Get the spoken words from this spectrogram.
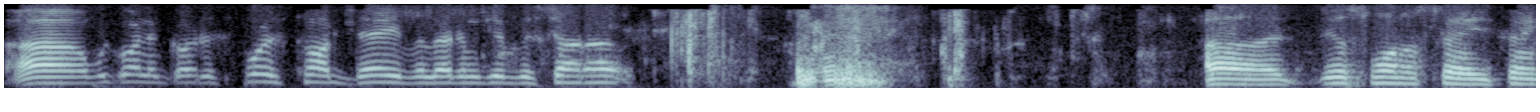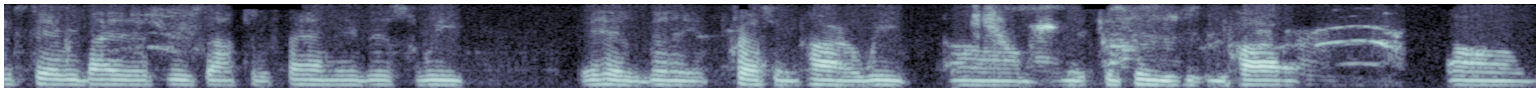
Uh, we're going to go to Sports Talk Dave and let him give a shout out. Uh, just want to say thanks to everybody that's reached out to the family this week. It has been a pressing, hard week, um, and it continues to be hard. Um,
